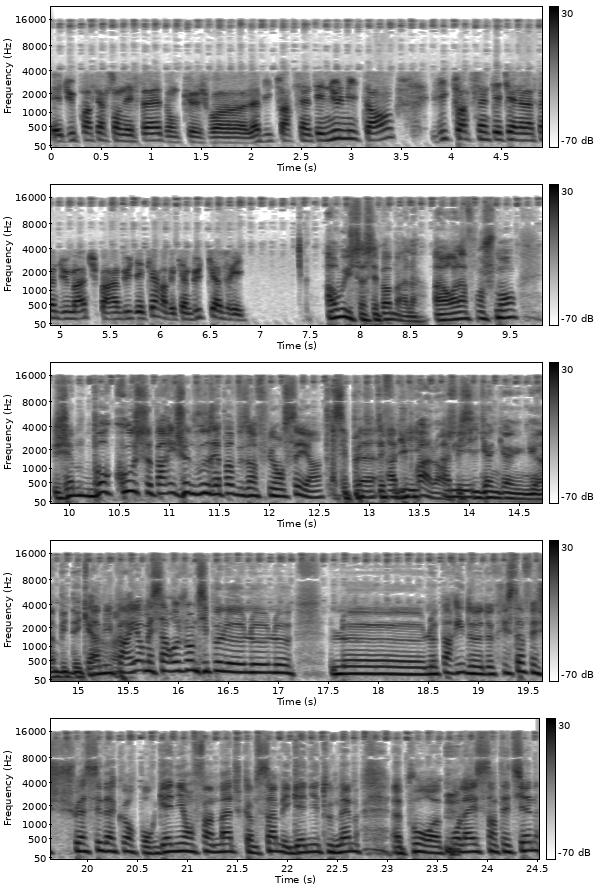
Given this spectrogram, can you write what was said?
et Duprat faire son effet. Donc euh, je vois la victoire de Saint-Étienne nul mi-temps, victoire de Saint-Étienne à la fin du match par un but d'écart avec un but de caserie. Ah oui, ça c'est pas mal. Alors là, franchement, j'aime beaucoup ce pari. Je ne voudrais pas vous influencer. Hein. C'est peut-être Euh, effet du ami- bras, alors. ami- S'il gagne un, un but d'écart. Ami hein. parieur, mais ça rejoint un petit peu le le le le, le pari de, de Christophe et je suis assez d'accord pour gagner en fin de match comme ça, mais gagner tout de même euh, pour euh, pour l'AS Saint-Étienne.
